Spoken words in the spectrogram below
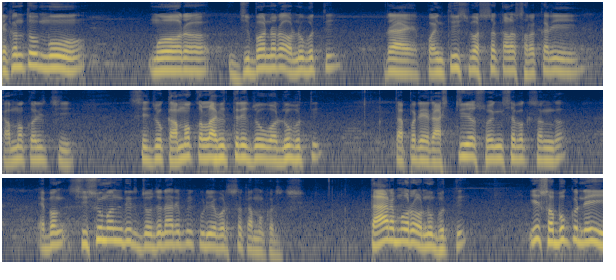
ଦେଖନ୍ତୁ ମୁଁ ମୋର ଜୀବନର ଅନୁଭୂତି ପ୍ରାୟ ପଇଁତିରିଶ ବର୍ଷ କାଳ ସରକାରୀ କାମ କରିଛି। ସେ ଯେଉଁ କାମ କଲା ଭିତରେ ଯେଉଁ ଅନୁଭୂତି ତାପରେ ରାଷ୍ଟ୍ରୀୟ ସ୍ୱୟଂସେବକ ସଂଘ ଏବଂ ଶିଶୁ ମନ୍ଦିର ଯୋଜନାରେ ବି କୋଡ଼ିଏ ବର୍ଷ କାମ କରିଛି। ତାର ମୋର ଅନୁଭୂତି। ଏ ସବୁକୁ ନେଇ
